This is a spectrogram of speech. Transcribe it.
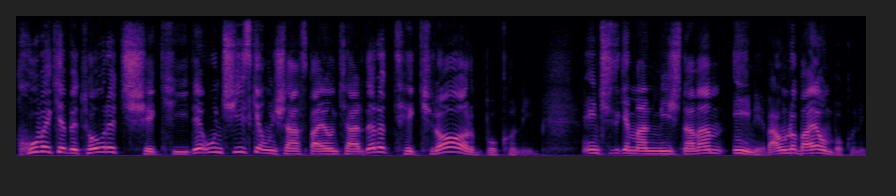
خوبه که به طور چکیده اون چیز که اون شخص بیان کرده رو تکرار بکنیم. این چیزی که من میشنوم اینه و اون رو بیان بکنیم.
